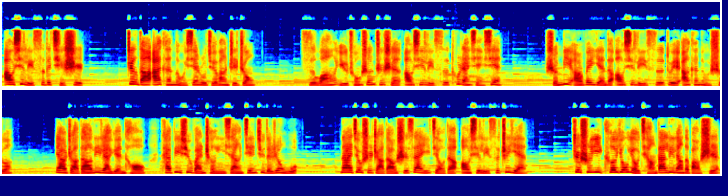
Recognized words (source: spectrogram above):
奥西里斯的启示。正当阿肯努陷入绝望之中，死亡与重生之神奥西里斯突然显现。神秘而威严的奥西里斯对阿肯努说：“要找到力量源头，他必须完成一项艰巨的任务，那就是找到失散已久的奥西里斯之眼。这是一颗拥有强大力量的宝石，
